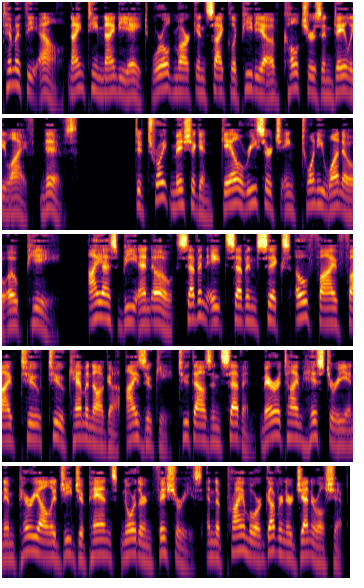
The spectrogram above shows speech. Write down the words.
Timothy L. 1998 Worldmark Encyclopedia of Cultures and Daily Life, Nivs. Detroit, Michigan, Gale Research Inc. 2100 p. ISBN 0-7876-0552-2 Kaminaga, Izuki 2007 Maritime History and Imperiology Japan's Northern Fisheries and the Priamur Governor-Generalship.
